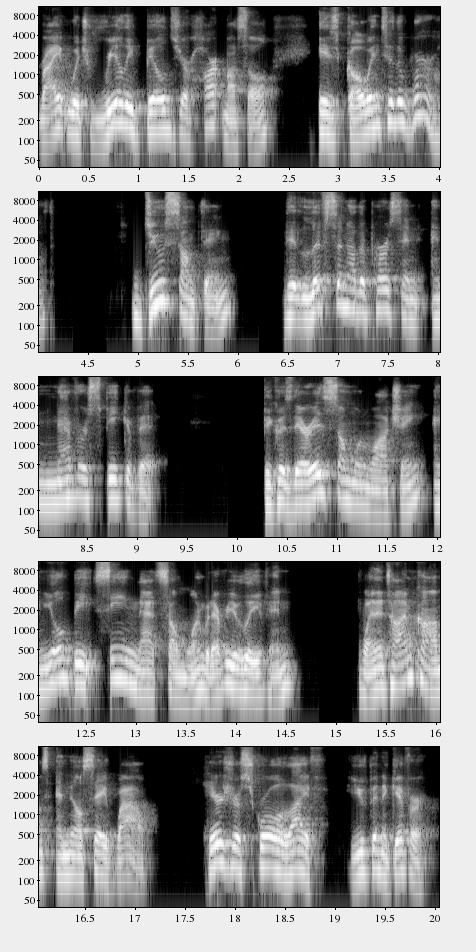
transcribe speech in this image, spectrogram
right? Which really builds your heart muscle, is go into the world, do something that lifts another person and never speak of it. Because there is someone watching, and you'll be seeing that someone, whatever you believe in, when the time comes, and they'll say, Wow, here's your scroll of life. You've been a giver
